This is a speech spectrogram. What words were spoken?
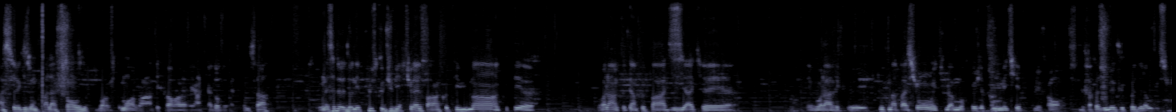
à ceux qui n'ont pas la chance de pouvoir justement avoir un décor euh, et un cadre de rêve comme ça. On essaie de donner plus que du virtuel par un côté humain, un côté, voilà, un côté un peu paradisiaque, et, et voilà, avec euh, toute ma passion et tout l'amour que j'ai pour le métier et pour les gens, de faire ça du mieux que je peux de là où je suis.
